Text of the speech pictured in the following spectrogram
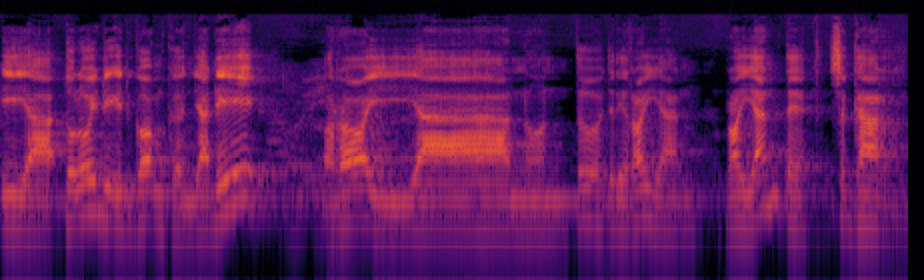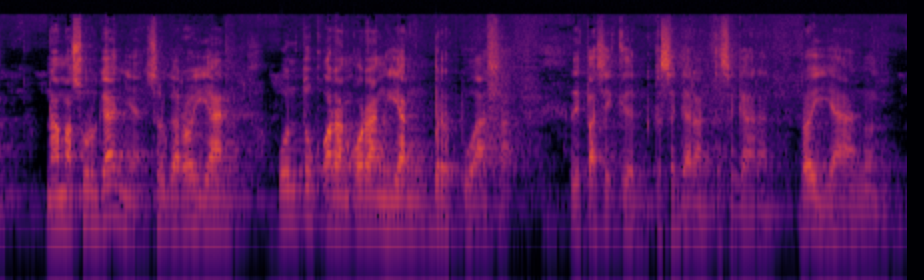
iya tuluy diidgomkeun. Jadi royanun tuh jadi royan. Royan teh segar nama surganya surga royan untuk orang-orang yang berpuasa. Dipastikan kesegaran-kesegaran. Royanun.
